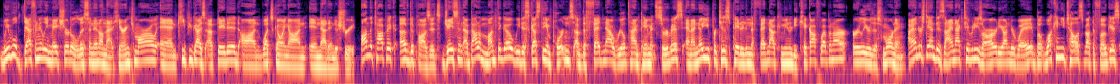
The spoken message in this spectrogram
We will definitely make sure to listen in on that hearing tomorrow and keep you guys updated on what's going on in that industry. On the topic of deposits, Jason, about a month ago, we discussed the importance of the FedNow real time payment service, and I know you participated in the FedNow community kickoff webinar earlier this morning. I understand design activities are already underway, but what can you tell us about the focus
